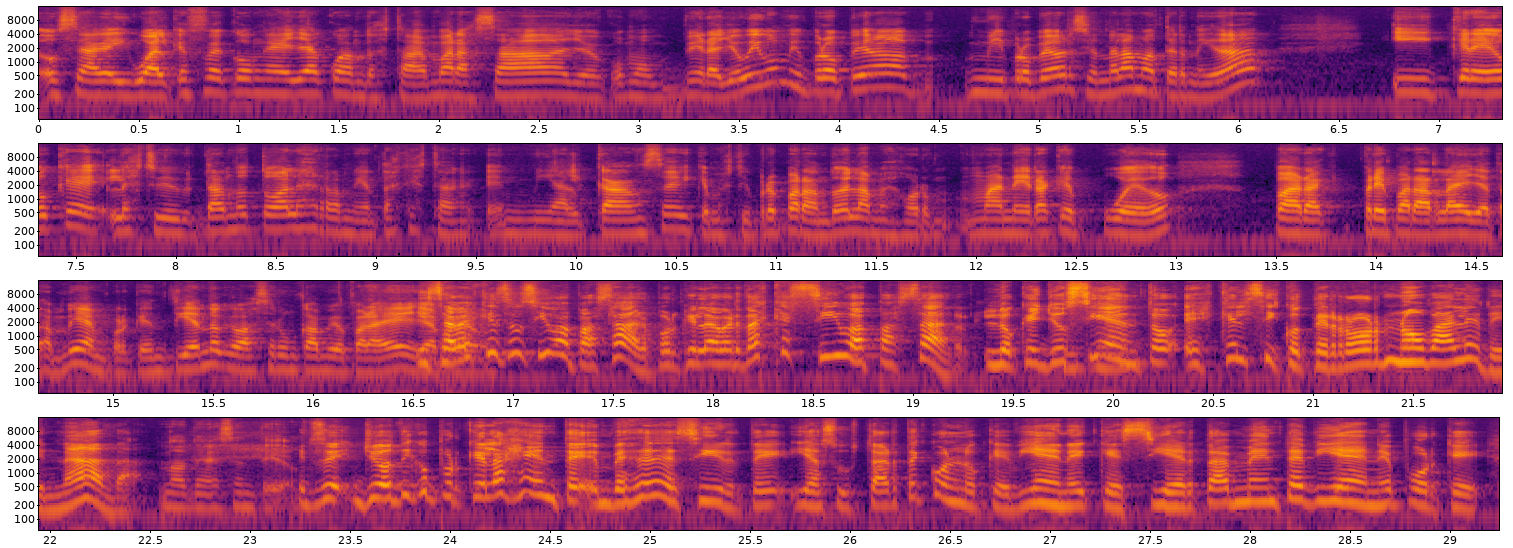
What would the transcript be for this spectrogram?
o sea, igual que fue con ella cuando estaba embarazada, yo como, mira, yo vivo mi propia, mi propia versión de la maternidad y creo que le estoy dando todas las herramientas que están en mi alcance y que me estoy preparando de la mejor manera que puedo para prepararla a ella también, porque entiendo que va a ser un cambio para ella. Y sabes que eso sí va a pasar, porque la verdad es que sí va a pasar. Lo que yo siento es que el psicoterror no vale de nada. No tiene sentido. Entonces, yo digo, ¿por qué la gente, en vez de decirte y asustarte con lo que viene, que ciertamente viene, porque...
